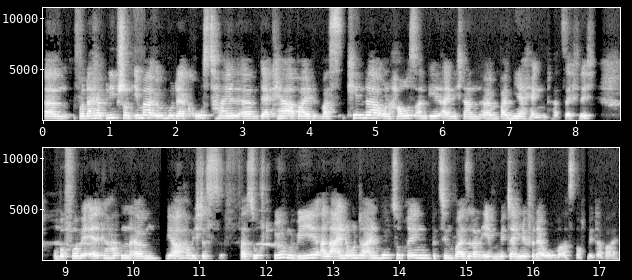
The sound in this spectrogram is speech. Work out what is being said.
Ähm, von daher blieb schon immer irgendwo der Großteil ähm, der Care-Arbeit, was Kinder und Haus angeht, eigentlich dann ähm, bei mir hängen tatsächlich. Und bevor wir Elke hatten, ähm, ja, habe ich das versucht, irgendwie alleine unter einen Hut zu bringen, beziehungsweise dann eben mit der Hilfe der Omas noch mit dabei.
